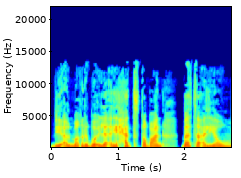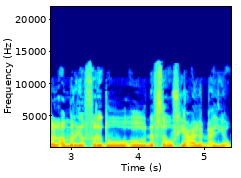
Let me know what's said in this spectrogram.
بالمغرب؟ وإلى أي حد طبعا بات اليوم الأمر يفرض آه، نفسه في عالم اليوم؟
